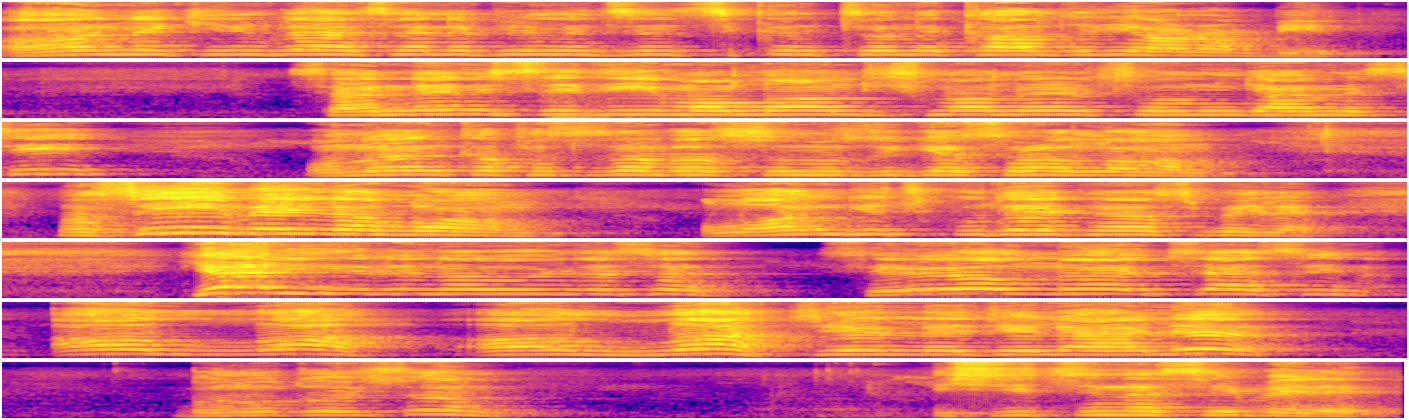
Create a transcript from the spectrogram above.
Anakini bilen sen hepimizin sıkıntını kaldır ya Rabbi. Senden istediğim Allah'ın düşmanlarının sonunun gelmesi, onların kafasına bastığımızı göster Allah'ım. Nasip eyle Allah'ım. Allah'ın güç kudret nasip eyle. Yer yerinden oynasın. Seviyorluğuna yükselsin. Allah, Allah Celle Celaluhu bunu duysun. İşitsin nasip eyle.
